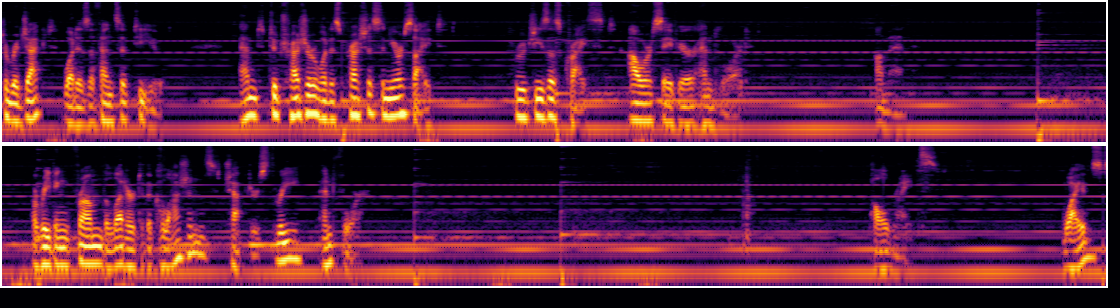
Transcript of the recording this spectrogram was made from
to reject what is offensive to you, and to treasure what is precious in your sight, through Jesus Christ, our Savior and Lord. Amen. A reading from the letter to the Colossians, chapters 3 and 4. Paul writes Wives,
